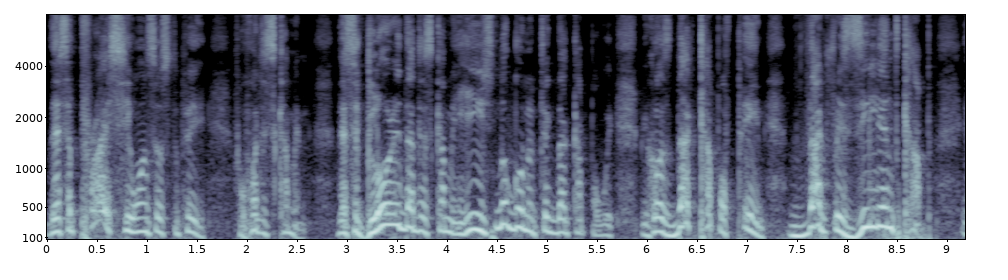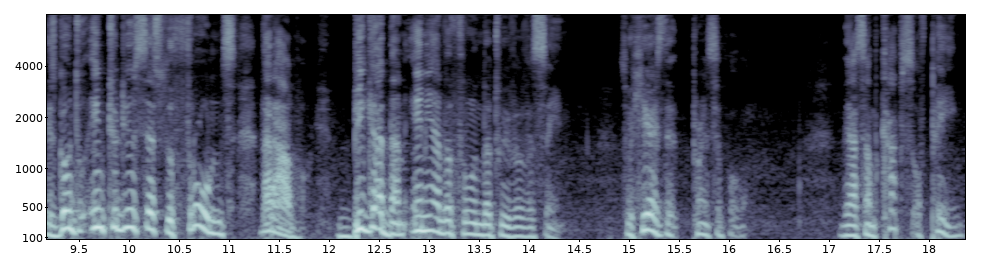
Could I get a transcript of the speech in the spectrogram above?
There's a price he wants us to pay for what is coming. There's a glory that is coming. He's not going to take that cup away because that cup of pain, that resilient cup, is going to introduce us to thrones that are bigger than any other throne that we've ever seen. So here's the principle there are some cups of pain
